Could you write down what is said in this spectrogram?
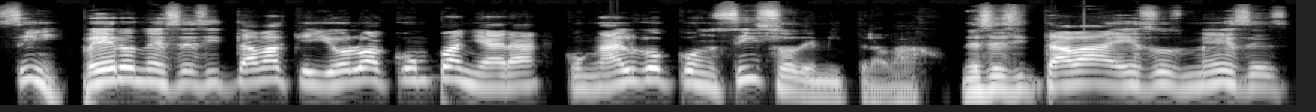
sí, pero necesitaba que yo lo acompañara con algo conciso de mi trabajo. Necesitaba esos meses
